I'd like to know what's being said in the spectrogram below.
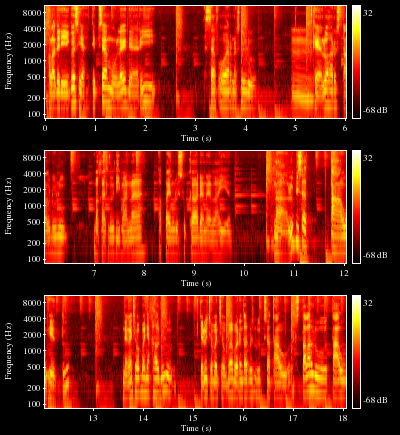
kalau dari gue sih ya, tipsnya mulai dari self awareness dulu. Hmm. Kayak lu harus tahu dulu bakat lu di mana, apa yang lu suka dan lain-lain. Nah, lu bisa tahu itu dengan coba banyak hal dulu. Jadi lu coba-coba baru ntar lu bisa tahu. Setelah lu tahu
